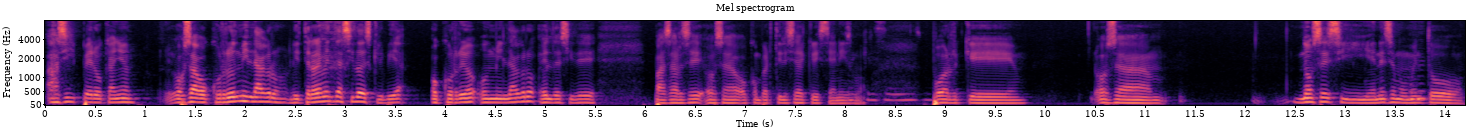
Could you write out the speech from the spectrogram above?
Así, pero cañón. O sea, ocurrió un milagro. Literalmente así lo describía. Ocurrió un milagro. Él decide pasarse, o sea, o convertirse al cristianismo. Cristianismo. Porque, o sea, no sé si en ese momento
